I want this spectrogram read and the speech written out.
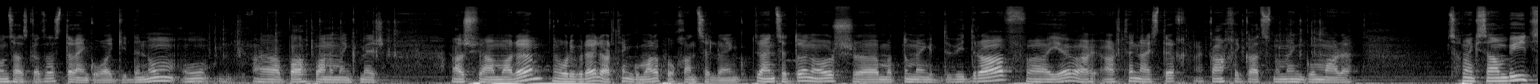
ոնց հասկացած տեղ ենք ուղակի դնում ու պահպանում ենք մեր հաշվի համարը, որի վրա էլ արդեն գումարը փոխանցելու ենք։ Դրանից հետո նոր մտնում ենք withdraw եւ արդեն այստեղ կանխիկացնում ենք գումարը։ Ցխում ենք Sambit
